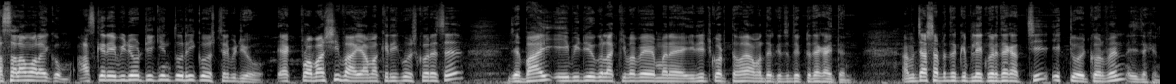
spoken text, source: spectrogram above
আসসালামু আলাইকুম। আজকের এই ভিডিওটি কিন্তু রিকোয়েস্টের ভিডিও এক প্রবাসী ভাই আমাকে রিকোয়েস্ট করেছে যে ভাই এই ভিডিওগুলো কীভাবে মানে এডিট করতে হয়? আমাদেরকে যদি একটু দেখাইতেন। আমি জাস্ট আপনাদেরকে প্লে করে দেখাচ্ছি। একটু ওয়েট করবেন। এই দেখেন।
